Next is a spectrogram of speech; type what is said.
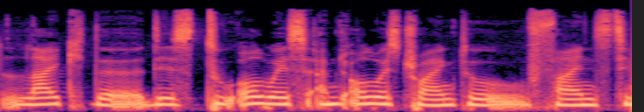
like the, this to always, I'm always trying to find stimulation.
